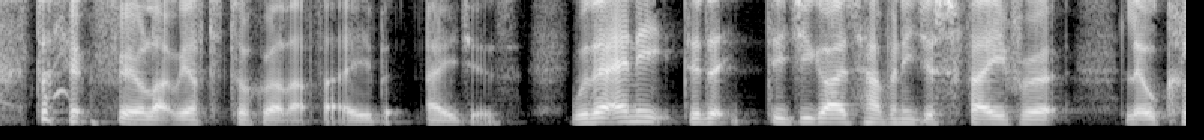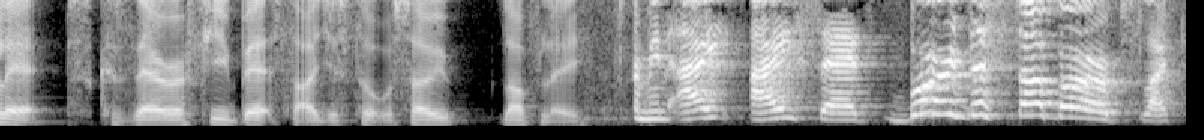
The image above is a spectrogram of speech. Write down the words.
don't feel like we have to talk about that for ages. Were there any? Did it? Did you guys have any just favourite little clips? Because there are a few bits that I just thought were so lovely. I mean, I I said burn the suburbs like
